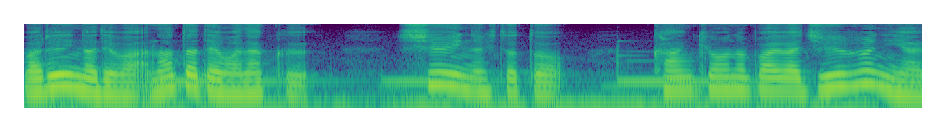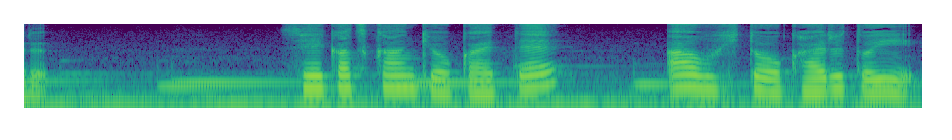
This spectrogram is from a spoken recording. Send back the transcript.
悪いのではあなたではなく周囲の人と環境の場合は十分にある。生活環境を変えて会う人を変えるといい。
